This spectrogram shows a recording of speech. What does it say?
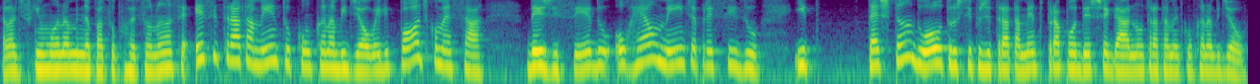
ela diz que uma menina passou por ressonância, esse tratamento com canabidiol, ele pode começar desde cedo ou realmente é preciso ir testando outros tipos de tratamento para poder chegar no tratamento com canabidiol?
